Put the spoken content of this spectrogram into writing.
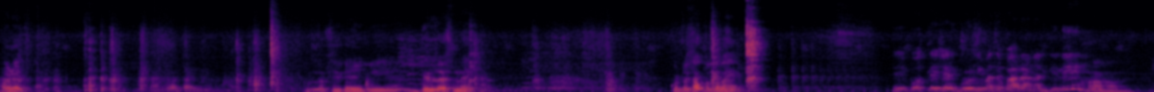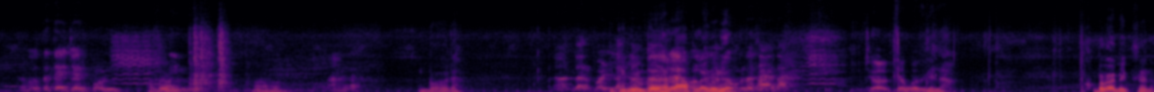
हळद. लक्ष काही मी दिलंच नाही. कुठं सापडलं हे? हे बोतल्याच्या गोडनिमाचा पाला आणायला गेली. हां हां. होतं त्याच्यावर? निंबू हां हां. आणला. बरं. अंधार पडला किती मिनिटं झाला आपला व्हिडिओ? चारच्या वर गेला. बघा मित्रांनो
